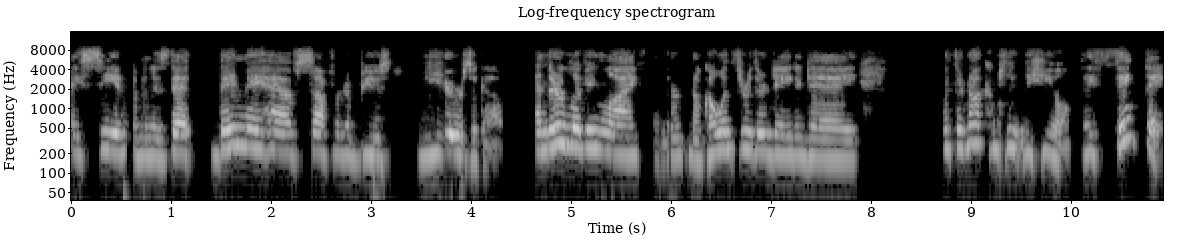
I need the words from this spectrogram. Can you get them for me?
I see in women is that they may have suffered abuse years ago and they're living life and they're you know, going through their day to day, but they're not completely healed. They think they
